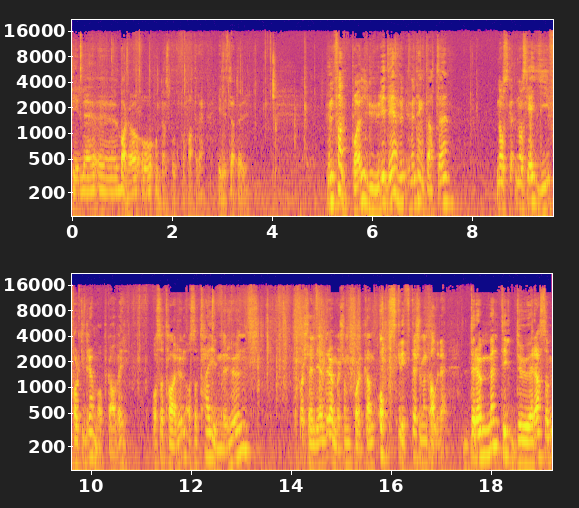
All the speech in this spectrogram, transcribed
til uh, barne- og ungdomsbokforfattere, illustratører. Hun fant på en lur idé. Hun, hun tenkte at uh, nå, skal, nå, skal, jeg gi folk drømmeoppgaver. Og så tar hun, og så tegner hun forskjellige drømmer som folk kan Oppskrifter, som hun kaller det. Drømmen til døra som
